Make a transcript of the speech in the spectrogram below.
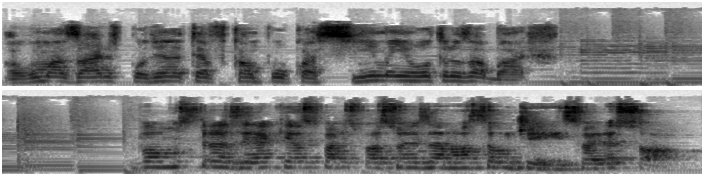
Algumas áreas podendo até ficar um pouco acima e outras abaixo vamos trazer aqui as participações da nossa audiência. Olha só.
